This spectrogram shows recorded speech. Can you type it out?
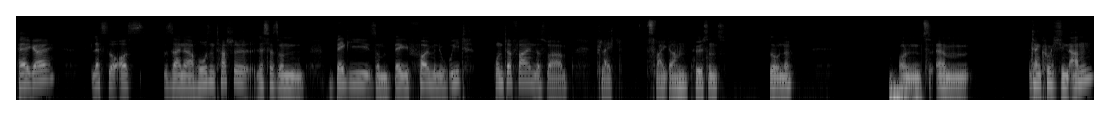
hey Guy, lässt so aus seiner Hosentasche, lässt er so ein Baggy, so ein Baggy voll mit Weed runterfallen. Das war vielleicht zwei Gramm höchstens. So, ne? Und ähm, dann gucke ich ihn an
